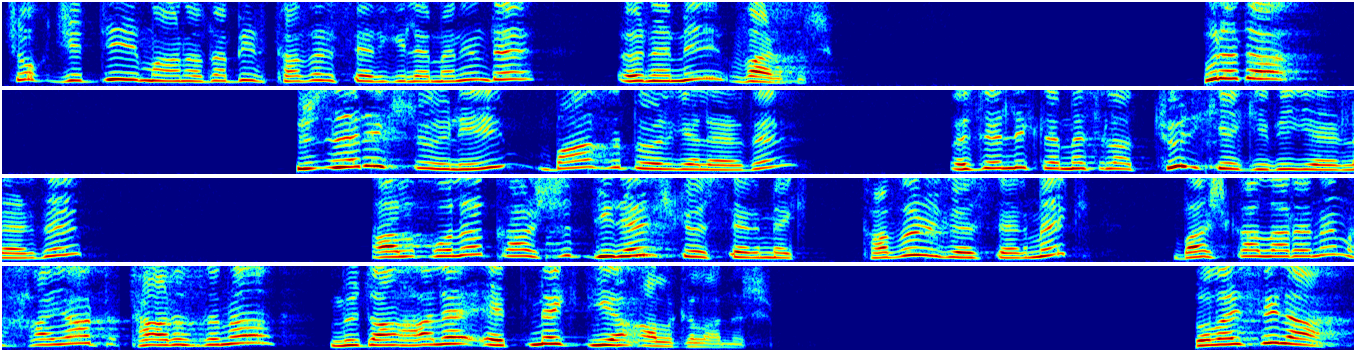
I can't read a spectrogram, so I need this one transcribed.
çok ciddi manada bir tavır sergilemenin de önemi vardır. Burada üzülerek söyleyeyim bazı bölgelerde özellikle mesela Türkiye gibi yerlerde alkola karşı direnç göstermek, tavır göstermek başkalarının hayat tarzına müdahale etmek diye algılanır. Dolayısıyla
